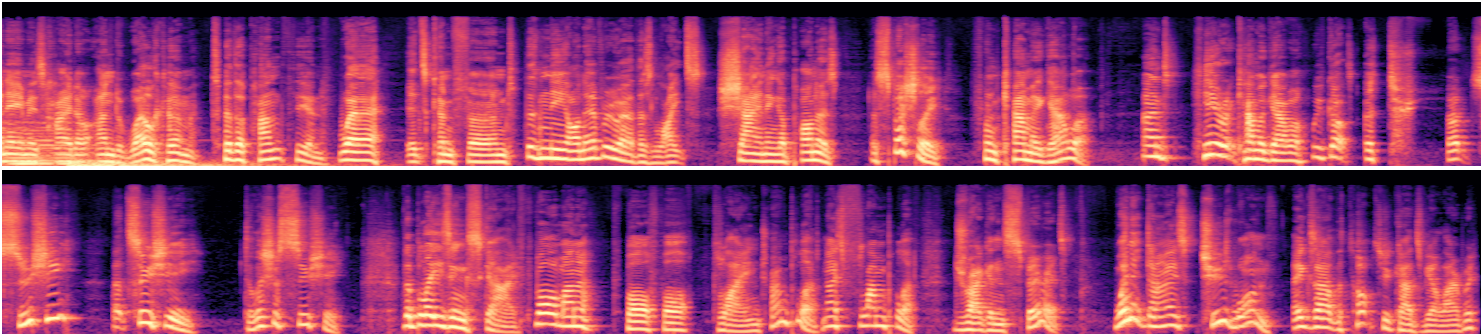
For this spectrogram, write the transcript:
my name is Hydo, and welcome to the Pantheon, where it's confirmed there's neon everywhere, there's lights shining upon us, especially from Kamigawa. And here at Kamigawa, we've got a, sushi? At sushi. Delicious sushi. The Blazing Sky, 4 mana, 4 4 Flying Trampler. Nice Flampler. Dragon Spirit. When it dies, choose one. Exile the top two cards of your library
